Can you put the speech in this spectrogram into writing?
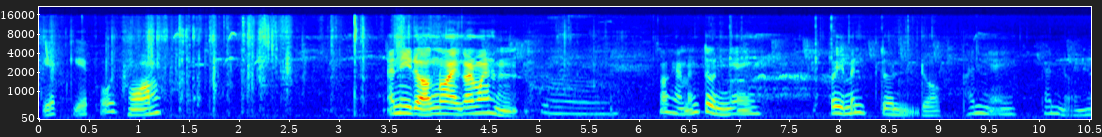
เก็บเก็บโอ้ยหอม อันนี้ดอกน้อยก็มันหันอืมมันหันมันตุนไงเอ้ยมันตุนดอกพันไงพันดอกไง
